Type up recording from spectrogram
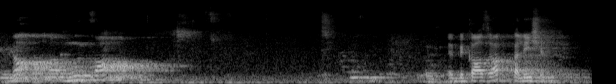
You know how the moon formed? Because of collision.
